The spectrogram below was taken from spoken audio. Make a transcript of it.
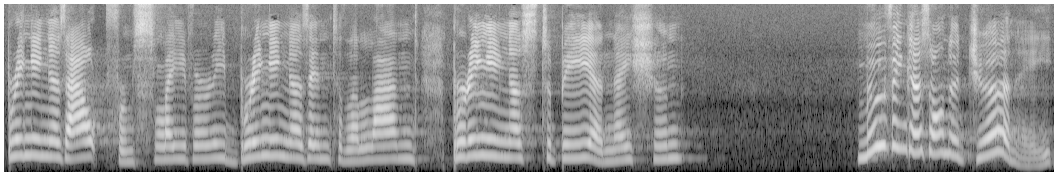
bringing us out from slavery, bringing us into the land, bringing us to be a nation. Moving us on a journey,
